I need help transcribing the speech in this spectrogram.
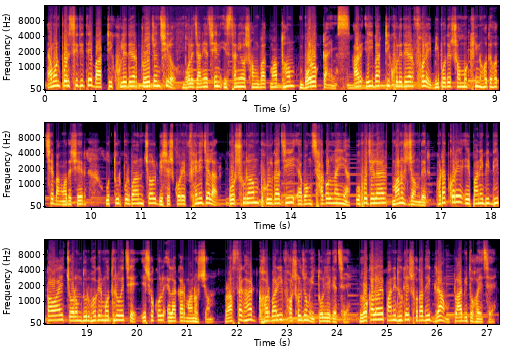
এমন পরিস্থিতিতে বাঁধটি খুলে দেওয়ার প্রয়োজন ছিল বলে জানিয়েছেন স্থানীয় সংবাদ মাধ্যম বরক টাইমস। আর এই বাঁধটি খুলে দেওয়ার ফলে বিপদের সম্মুখীন হতে হচ্ছে বাংলাদেশের উত্তর পূর্বাঞ্চল বিশেষ করে ফেনী জেলার পরশুরাম, ফুলগাজী এবং ছাগলনাইয়া উপজেলার মানুষজনদের। হঠাৎ করে এই পানি বৃদ্ধি পাওয়ায় চরম দুর্ভোগের মধ্যে রয়েছে এ সকল এলাকার মানুষজন। রাস্তাঘাট, ঘরবাড়ি, ফসল জমি তলিয়ে গেছে। লোকালয়ে পানি ঢুকে শতাধিক গ্রাম প্লাবিত হয়েছে।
